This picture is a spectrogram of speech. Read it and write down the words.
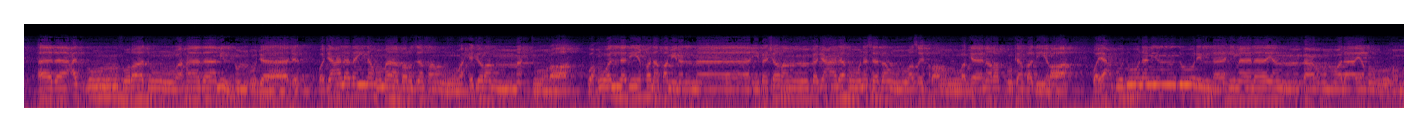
هذا عذب فرات وهذا ملح أجاج وجعل بينهما برزخا وحجرا محجورا وهو الذي خلق من الماء بشرا فجعله نسبا وصهرا وكان ربك قديرا ويعبدون من دون الله ما لا ينفعهم ولا يضرهم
